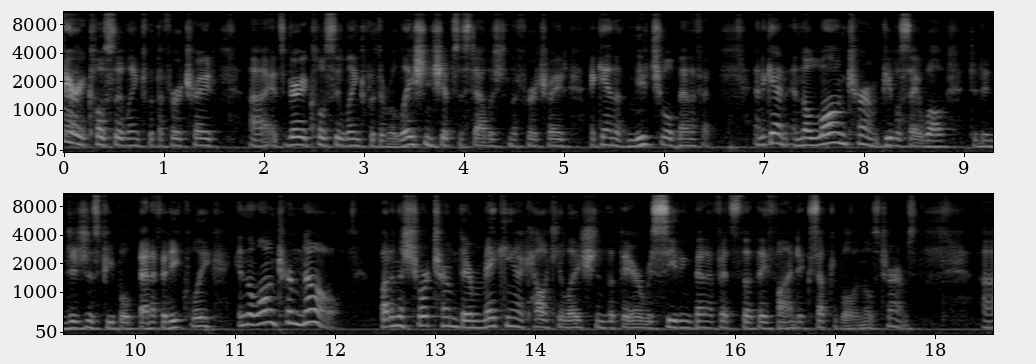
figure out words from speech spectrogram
very closely linked with the fur trade. Uh, it's very closely linked with the relationships established in the fur trade, again, of mutual benefit. And again, in the long term, people say, well, did indigenous people benefit equally? In the long term, no. But in the short term, they're making a calculation that they are receiving benefits that they find acceptable in those terms. Uh,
